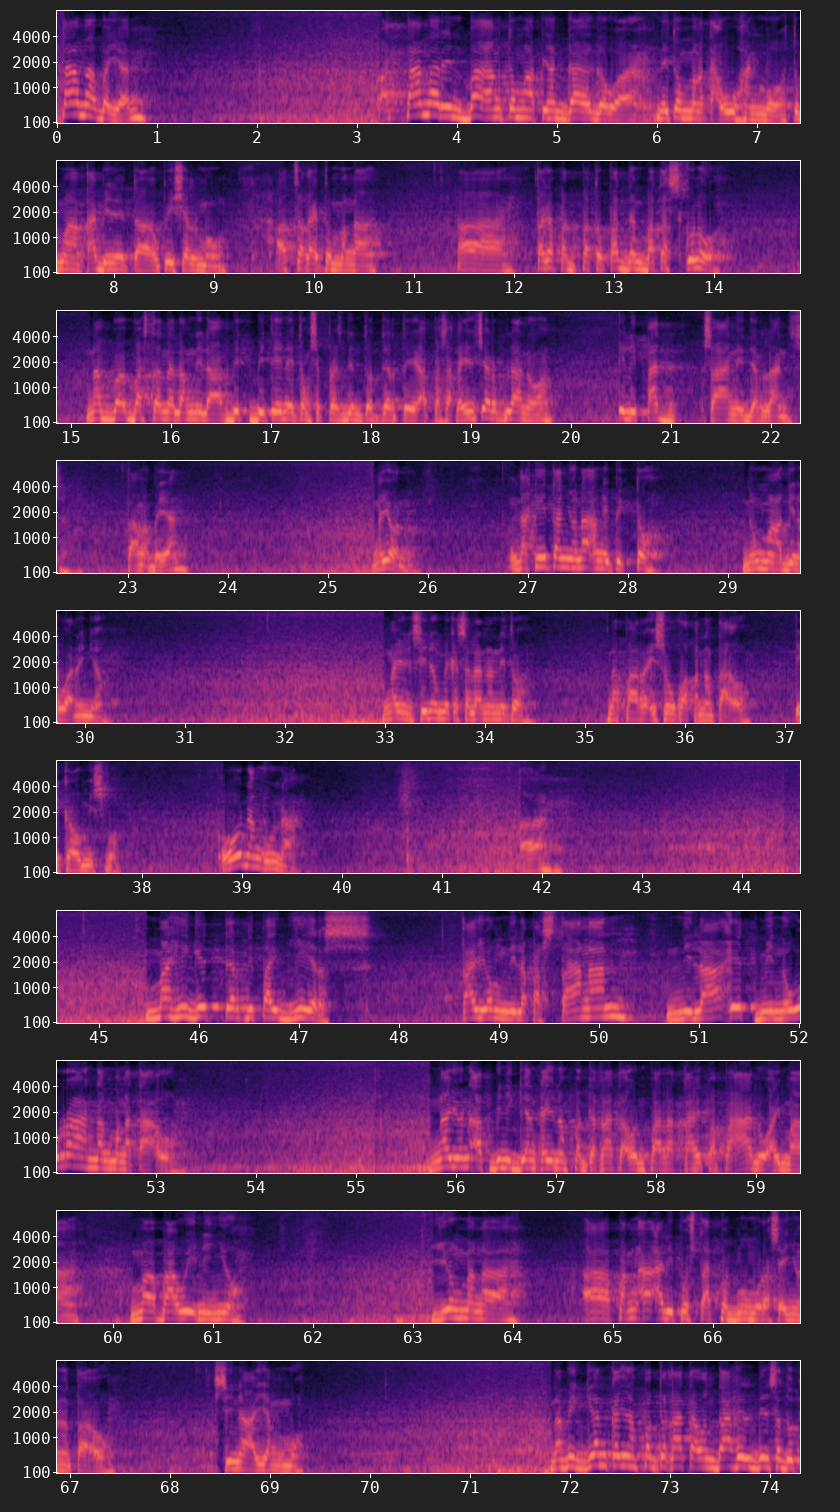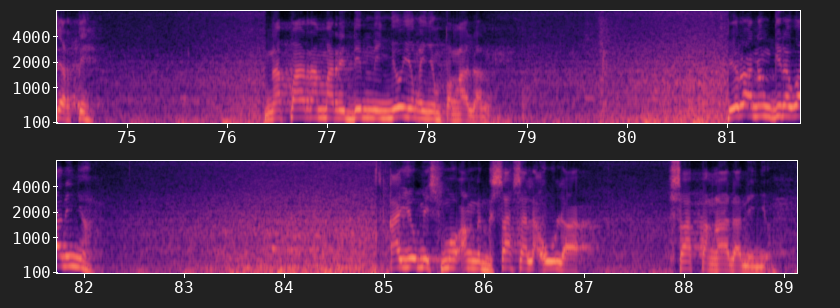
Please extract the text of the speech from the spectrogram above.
Tama ba yan? At tama rin ba ang itong mga pinaggagawa nitong mga tauhan mo, itong mga cabinet uh, official mo, at saka itong mga ah, tagapagpatupad ng batas kuno na ba- basta na lang nila bit-bitin itong si President Duterte at pasakayin sa aeroplano, ilipad sa Netherlands. Tama ba yan? Ngayon, nakita nyo na ang epekto ng mga ginawa ninyo. Ngayon, sino may kasalanan nito? Na para isuka ka ng tao? Ikaw mismo. Unang-una, ah, mahigit 35 years kayong nilapastangan, nilait, minura ng mga tao. Ngayon at binigyan kayo ng pagkakataon para kahit papaano ay ma mabawi ninyo yung mga ah, pang-aalipusta at pagmumura sa inyo ng tao. Sinayang mo. Nabigyan kayo ng pagkakataon dahil din sa Duterte na para ma-redeem ninyo yung inyong pangalan. Pero anong ginawa ninyo? Kayo mismo ang nagsasalaula sa pangalan ninyo.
